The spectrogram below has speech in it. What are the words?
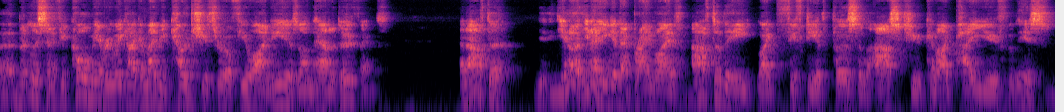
Uh, but listen, if you call me every week, I can maybe coach you through a few ideas on how to do things. And after, you know, you know, you get that brainwave. After the like 50th person asks you, "Can I pay you for this?"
